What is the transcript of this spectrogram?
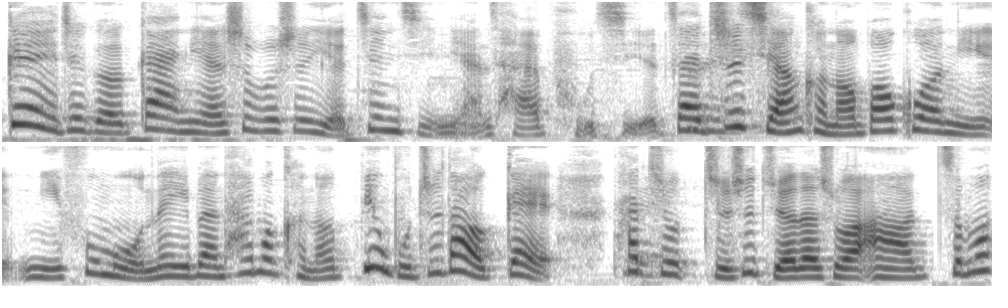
gay 这个概念是不是也近几年才普及？在之前可能包括你你父母那一辈，他们可能并不知道 gay，他就只是觉得说啊，怎么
